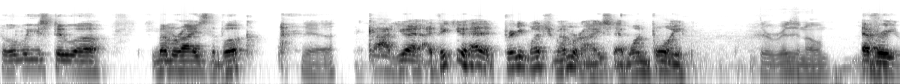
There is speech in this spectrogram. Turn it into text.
when we used to uh, memorize the book. Yeah, God, you had, I think you had it pretty much memorized at one point. the original. Every the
